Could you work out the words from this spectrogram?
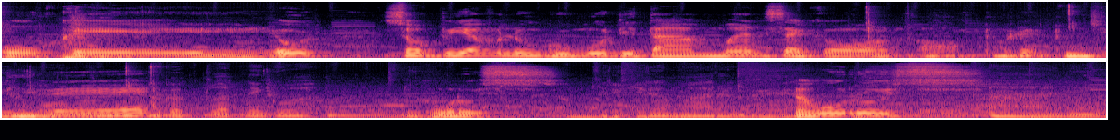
Oke. Oh, Sophia menunggumu di taman sekolah. Oh, boleh bujire. Agak telat nih gua. Ngurus. Kira-kira marah nggak ya? Ngurus. Ah, nih.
